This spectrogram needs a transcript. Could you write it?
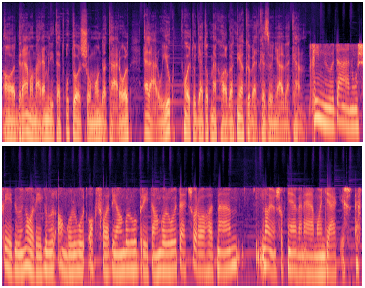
a dráma már említett utolsó mondatáról eláruljuk, hol tudjátok meghallgatni a következő nyelveken. Finnül, dánul, svédül, norvégül, angolul, oxfordi angolul, brit angolul, tehát sorolhatnám, nagyon sok nyelven elmondják, és ezt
